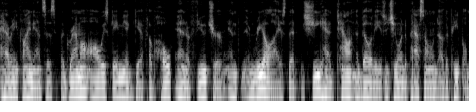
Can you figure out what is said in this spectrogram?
have any finances. But grandma always gave me a gift of hope and a future and, and realized that she had talent and abilities and she wanted to pass on to other people.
